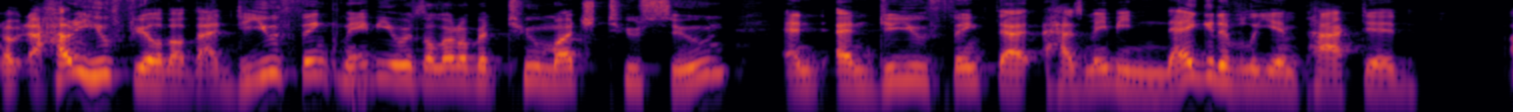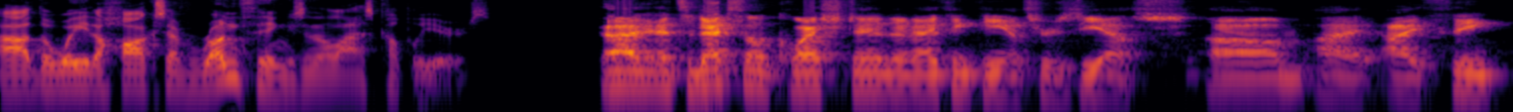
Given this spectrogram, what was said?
uh, how do you feel about that? Do you think maybe it was a little bit too much too soon? And and do you think that has maybe negatively impacted uh, the way the Hawks have run things in the last couple years? Uh, it's an excellent question, and I think the answer is yes. Um, I, I, think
